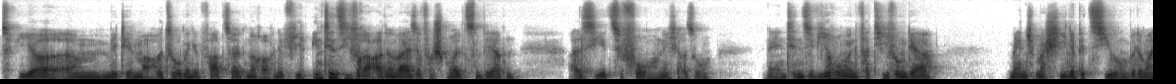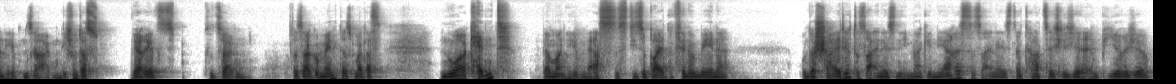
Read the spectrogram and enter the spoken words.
dass wir ähm, mit dem Auto, mit dem Fahrzeug noch auf eine viel intensivere Art und Weise verschmolzen werden als je zuvor. Nicht? Also eine Intensivierung und Vertiefung der Mensch-Maschine-Beziehung, würde man eben sagen. Nicht? Und das wäre jetzt sozusagen das Argument, dass man das nur erkennt, wenn man eben erstens diese beiden Phänomene unterscheidet. Das eine ist ein imaginäres, das eine ist eine tatsächliche empirische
